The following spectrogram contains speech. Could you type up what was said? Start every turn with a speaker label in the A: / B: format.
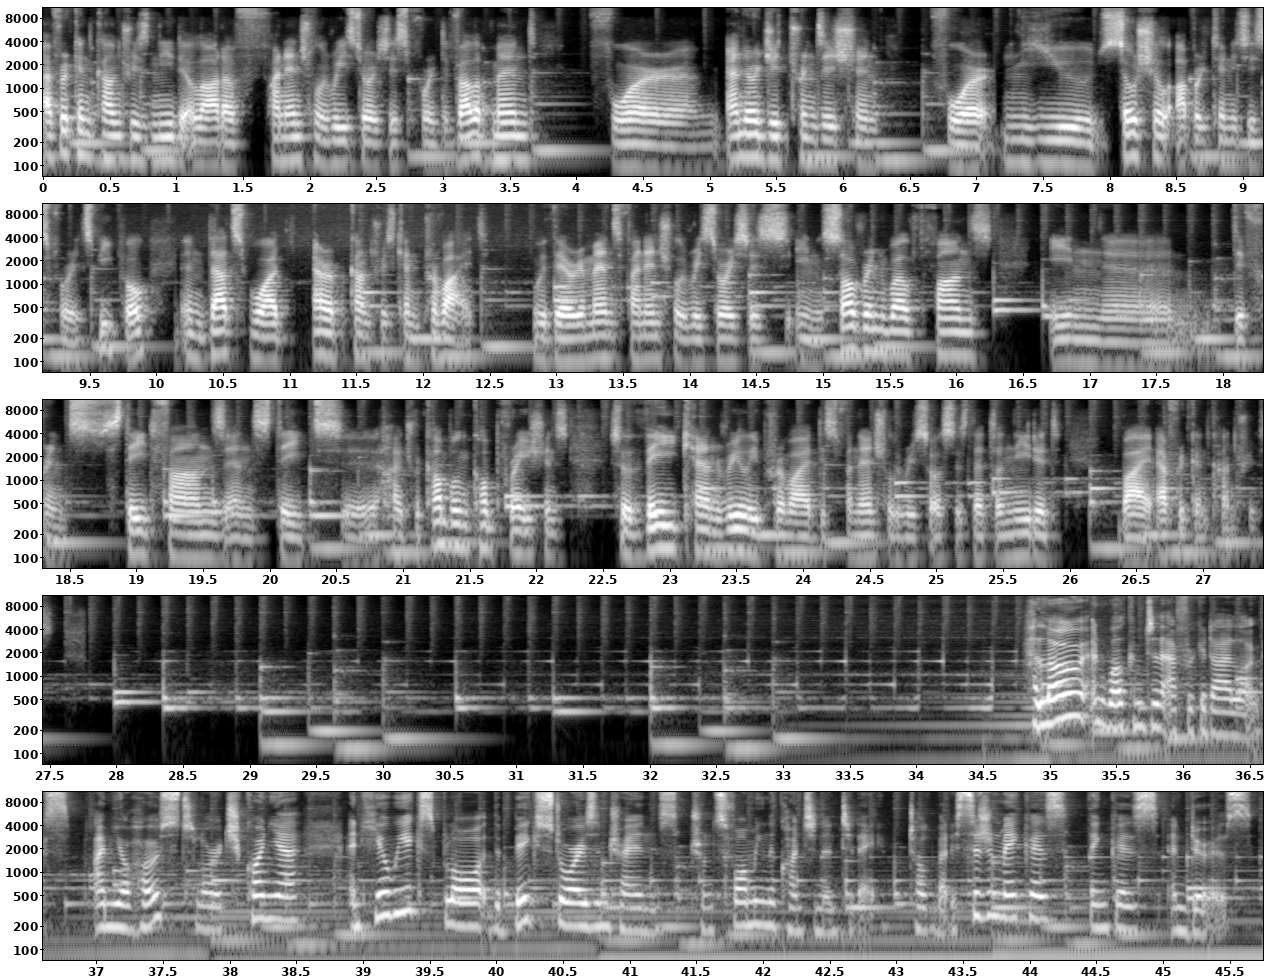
A: African countries need a lot of financial resources for development, for um, energy transition, for new social opportunities for its people. And that's what Arab countries can provide with their immense financial resources in sovereign wealth funds, in uh, different state funds and state uh, hydrocarbon corporations. So they can really provide these financial resources that are needed by African countries.
B: Hello and welcome to the Africa Dialogues. I'm your host, Laura Chiconia, and here we explore the big stories and trends transforming the continent today, told by decision makers, thinkers, and doers.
